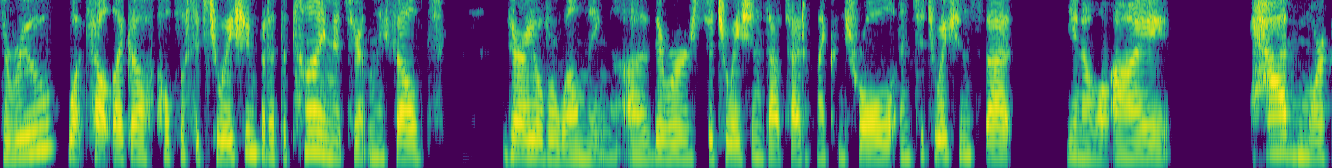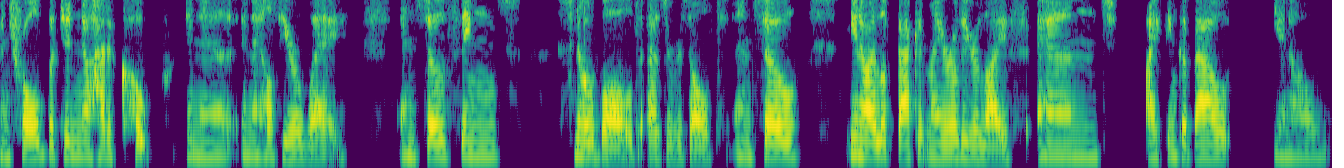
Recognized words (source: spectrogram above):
through what felt like a hopeless situation, but at the time it certainly felt very overwhelming. Uh, there were situations outside of my control and situations that, you know, I had more control but didn't know how to cope in a in a healthier way. And so things snowballed as a result. And so, you know, I look back at my earlier life and I think about, you know,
